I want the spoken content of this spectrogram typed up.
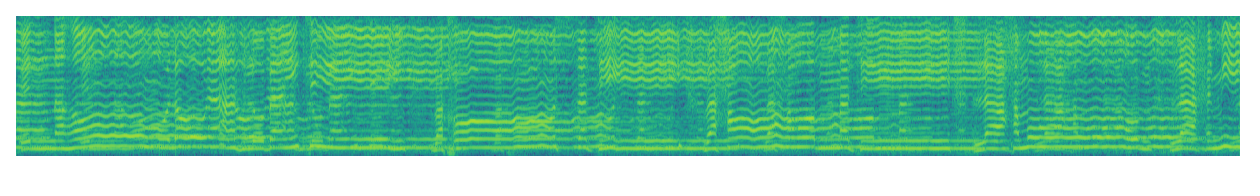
إن هؤلاء أهل بيتي وخاصتي وحامتي لحمهم لحمي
